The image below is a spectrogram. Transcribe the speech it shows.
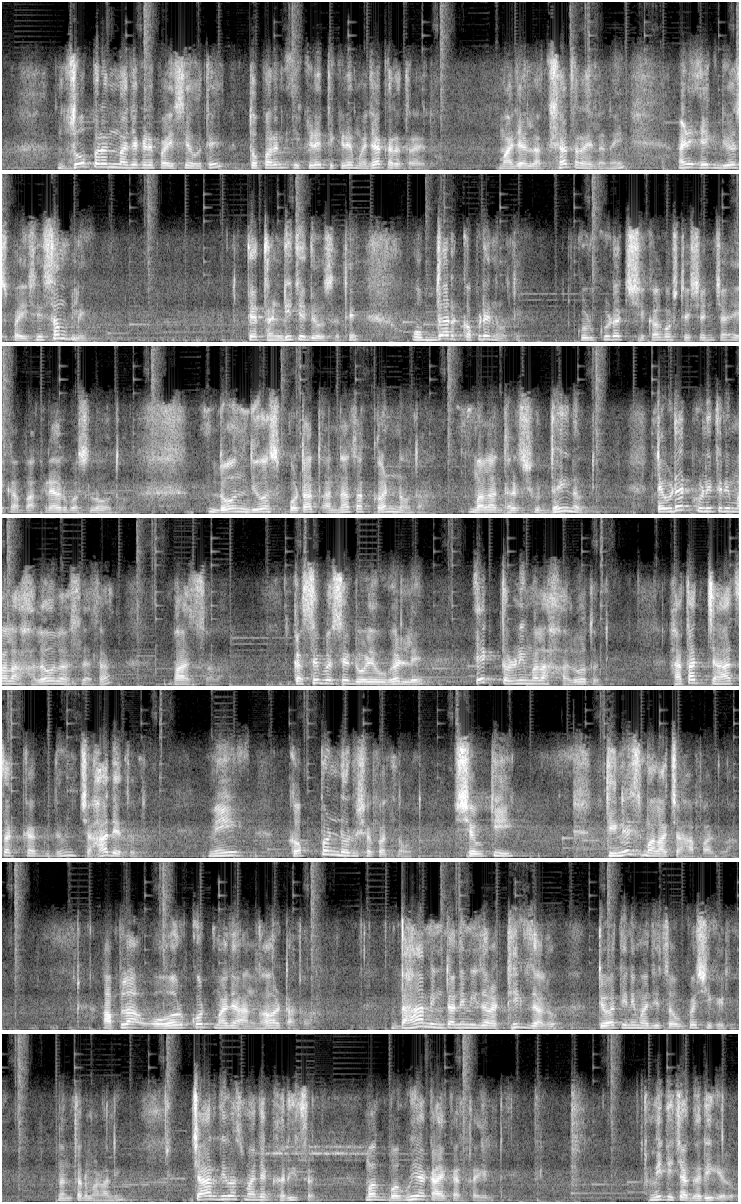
जोपर्यंत माझ्याकडे पैसे होते तोपर्यंत इकडे तिकडे मजा करत राहिलो. माझ्या लक्षात राहिलं नाही आणि एक दिवस पैसे संपले. ते थंडीचे दिवस होते. उबदार कपडे नव्हते. कुडकुडत शिकागो स्टेशनच्या एका बाकड्यावर बसलो होतो. दोन दिवस पोटात अन्नाचा कण नव्हता. मला धड शुद्धही नव्हती. तेवढ्यात कुणीतरी मला हलवलं असल्याचा भास झाला. कसे बसे डोळे उघडले एक तरुणी मला हलवत होती. हातात चहाचा कप देऊन चहा देत होती. मी कप पण धरू शकत नव्हतो. शेवटी तिनेच मला चहा पाजला. आपला ओव्हरकोट माझ्या अंगावर टाकला. दहा मिनिटांनी मी जरा ठीक झालो तेव्हा तिने माझी चौकशी केली. नंतर म्हणाली चार दिवस माझ्या घरी चल मग बघूया काय करता येईल ते. मी तिच्या घरी गेलो.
